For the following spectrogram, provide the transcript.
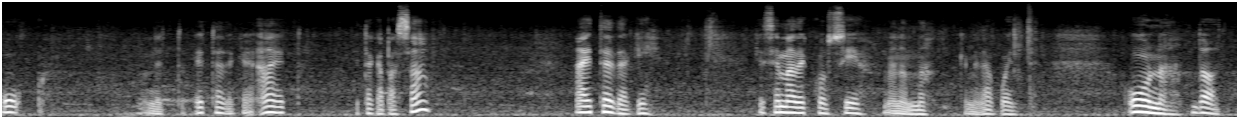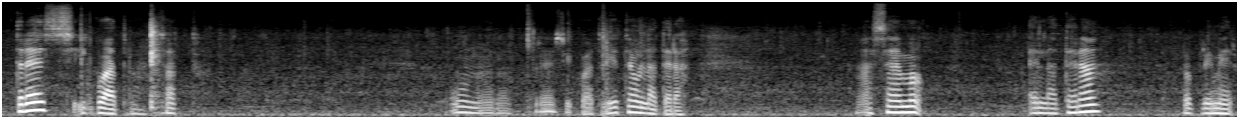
Uh. ¿Dónde está? esta de qué? ah, esta. Esta que ha pasado ah, esta es de aquí. Que se me ha descosido menos más que me da cuenta una, dos, tres y cuatro exacto. 1, 2, 3 y 4 y este es un lateral. Hacemos el lateral lo primero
